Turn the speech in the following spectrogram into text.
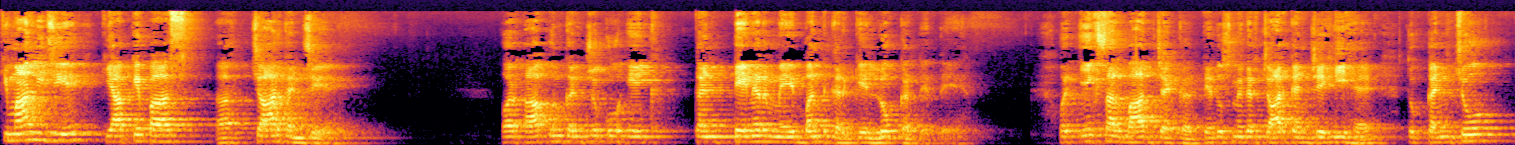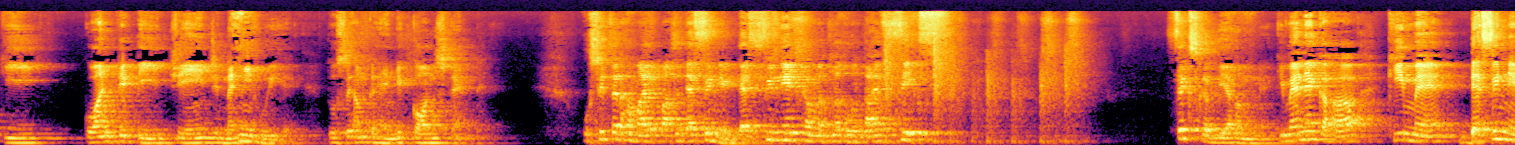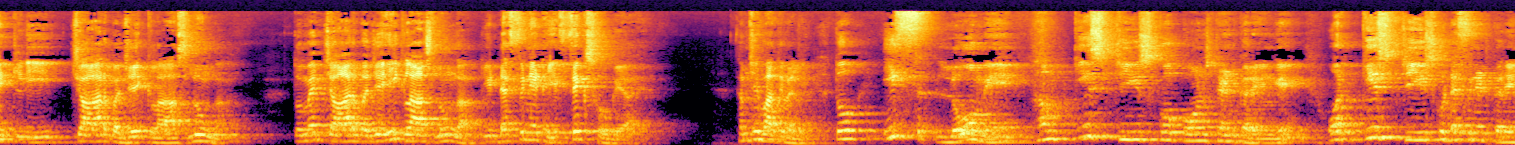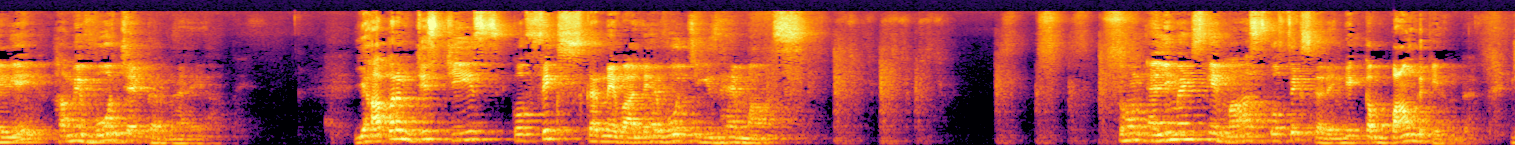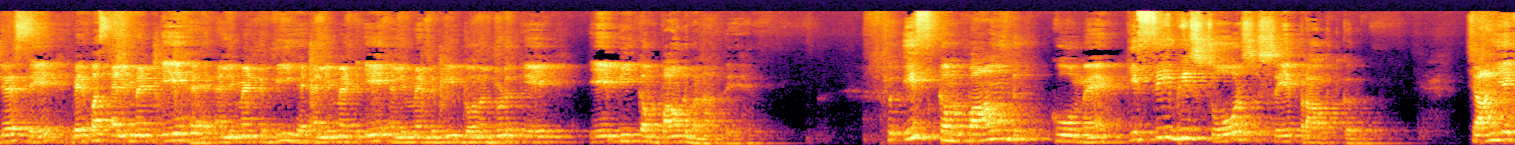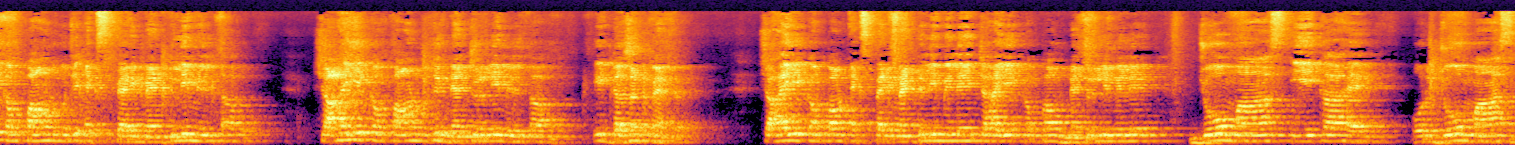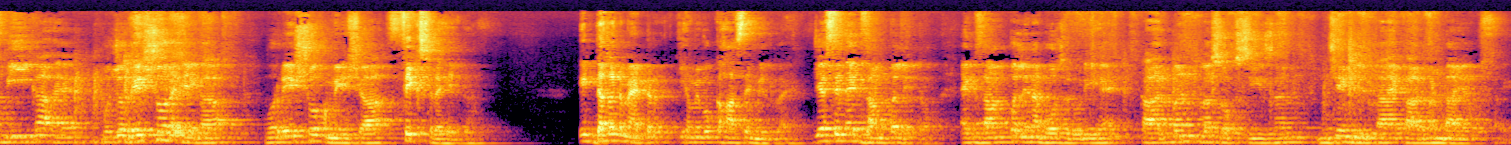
कि मान लीजिए कि आपके पास चार कंचे हैं और आप उन कंचों को एक कंटेनर में बंद करके लॉक कर देते हैं। और एक साल बाद चेक करते हैं तो उसमें अगर चार कंचे ही है तो कंचों की क्वांटिटी चेंज नहीं हुई है। तो उसे हम कहेंगे कांस्टेंट उसी तरह हमारे पास डेफिनेट डेफिनेट का मतलब होता है फिक्स फिक्स कर दिया हमने कि मैंने कहा कि मैं डेफिनेटली चार बजे क्लास लूँगा। तो मैं चार बजे ही क्लास लूँगा ये डेफिनेट ये फिक्स हो गया है। समझे बातें वाली? तो इस लॉ में हम किस चीज़ को कांस्टेंट करेंगे? और किस चीज़ को डेफिनेट करेंगे, हमें वो चेक करना है यहाँ पर हम जिस चीज़ को फिक्स करने वाले हैं, वो चीज़ है मास तो हम एलिमेंट्स के मास को फिक्स करेंगे कंपाउंड के अंदर। जैसे मेरे पास एलिमेंट ए है एलिमेंट बी है एलिमेंट ए एलिमेंट बी दोनों जुड़ के ए बी कंपाउंड बनाते हैं। तो इस कंपाउंड को मैं किसी भी सोर्स से प्राप्त करूँ। चाहे कंपाउंड मुझे एक्सपेरिमेंटली मिलता हो, चाहे ये कंपाउंड मुझे नेचुरली मिलता हो इट डजेंट मैटर चाहे ये कंपाउंड एक्सपेरिमेंटली मिले, चाहे ये कंपाउंड नेचुरली मिले, जो मास ए का है और जो मास बी का है, वो जो रेशो रहेगा, वो रेशो हमेशा फिक्स रहेगा। इट डजेंट मैटर कि हमें वो कहाँ से मिल रहा है। जैसे मैं एग्जांपल लेता हूँ। एग्जांपल लेना बहुत ज़रूरी है। कार्बन प्लस ऑक्सीजन मुझे मिलता है कार्बन डाइऑक्साइड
